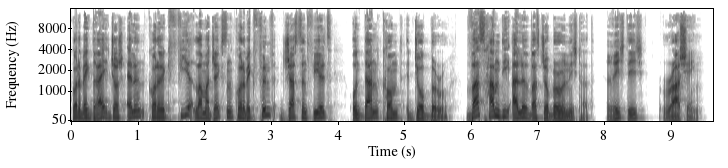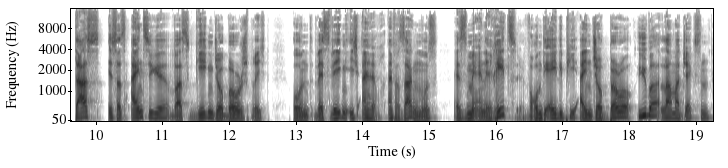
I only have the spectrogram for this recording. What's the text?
Quarterback 3, Josh Allen. Quarterback 4, Lama Jackson. Quarterback 5, Justin Fields. Und dann kommt Joe Burrow. Was haben die alle, was Joe Burrow nicht hat? Richtig, Rushing. Das ist das Einzige, was gegen Joe Burrow spricht und weswegen ich einfach sagen muss, es ist mir ein Rätsel, warum die ADP einen Joe Burrow über Lama Jackson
